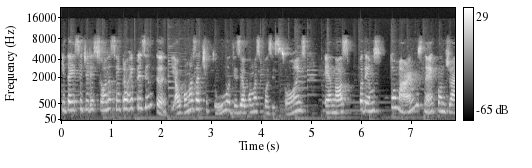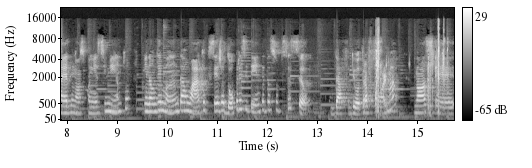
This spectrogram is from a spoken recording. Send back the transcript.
e daí se direciona sempre ao representante. Algumas atitudes e algumas posições é, nós podemos tomarmos, né, quando já é do nosso conhecimento e não demanda um ato que seja do presidente da subseção. da, de outra forma, nós é,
